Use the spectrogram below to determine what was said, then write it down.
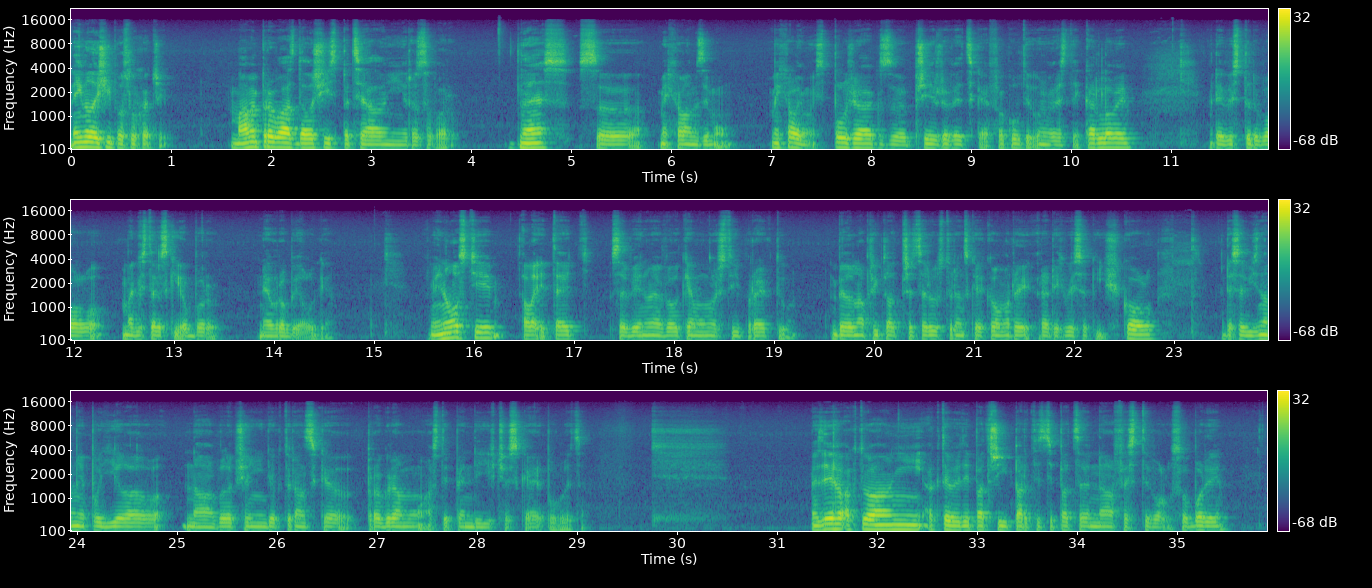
Nejmilejší posluchači, máme pro vás další speciální rozhovor. Dnes s Michalem Zimou. Michal je můj spolužák z Přírodovědské fakulty Univerzity Karlovy, kde vystudoval magisterský obor neurobiologie. V minulosti, ale i teď se věnuje velkému množství projektů. Byl například předsedou studentské komory Rady vysokých škol, kde se významně podílel na vylepšení doktorantského programu a stipendií v České republice. Mezi jeho aktuální aktivity patří participace na Festivalu Svobody,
